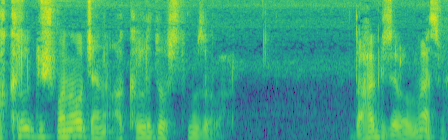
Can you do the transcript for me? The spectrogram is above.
akıllı düşmanı olacağına akıllı dostumuz olalım. Daha güzel olmaz mı?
